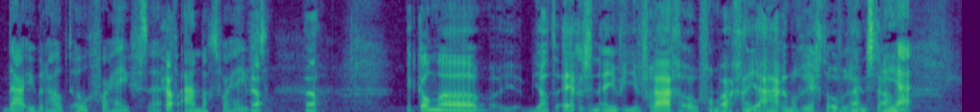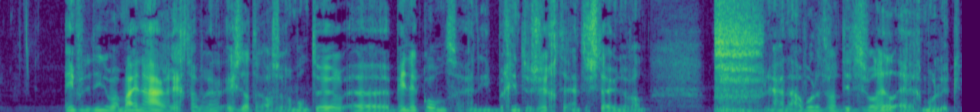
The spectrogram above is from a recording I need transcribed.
daar überhaupt oog voor heeft Ja. of aandacht voor heeft. Ja, ja. Ik kan, eh, je- had ergens in een van je vragen ook van waar gaan je haren nog recht overeind staan. Ja, Een van de dingen waar mijn haren recht overeind is dat er als er een monteur eh, binnenkomt en die begint te zuchten en te steunen van, "Pff, ja, nou wordt het wel, dit is wel heel erg moeilijk.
